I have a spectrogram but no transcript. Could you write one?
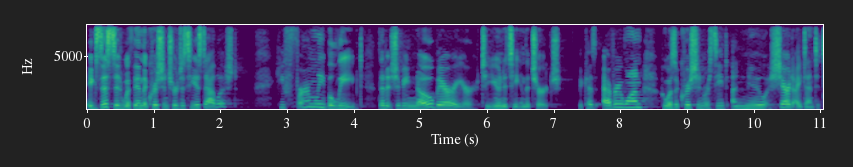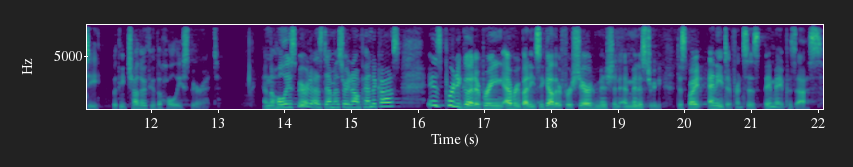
existed within the Christian churches he established, he firmly believed that it should be no barrier to unity in the church because everyone who was a Christian received a new shared identity with each other through the Holy Spirit. And the Holy Spirit, as demonstrated on Pentecost, is pretty good at bringing everybody together for shared mission and ministry, despite any differences they may possess.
